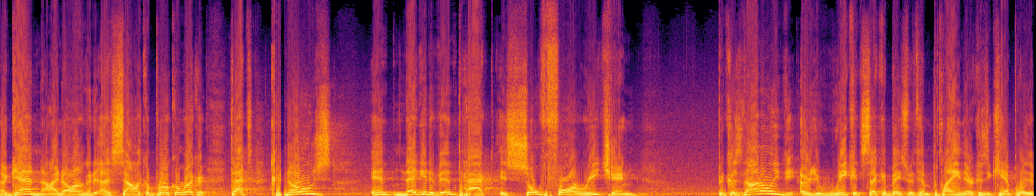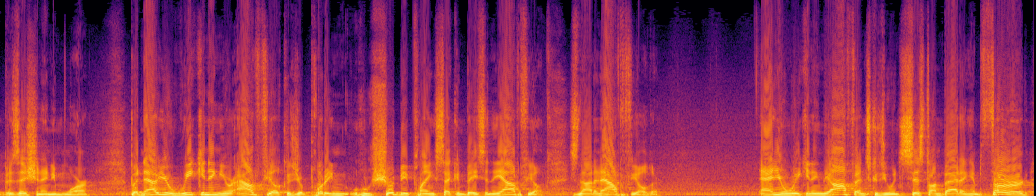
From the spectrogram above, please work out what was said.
Again, I know I'm going to sound like a broken record. That's Cano's negative impact is so far reaching because not only are you weak at second base with him playing there because he can't play the position anymore, but now you're weakening your outfield because you're putting who should be playing second base in the outfield. He's not an outfielder. And you're weakening the offense because you insist on batting him third,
